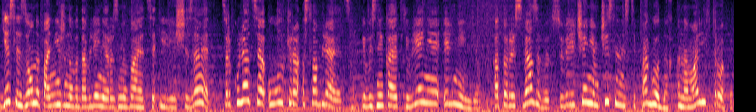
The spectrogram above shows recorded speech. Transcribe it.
Если зона пониженного давления размывается или исчезает, циркуляция Уолкера ослабляется и возникает явление Эль-Ниньо, которое связывают с увеличением численности погодных аномалий в тропиках.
